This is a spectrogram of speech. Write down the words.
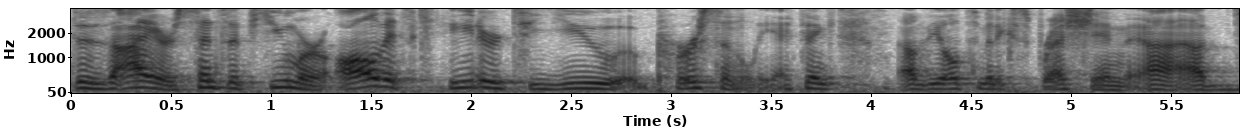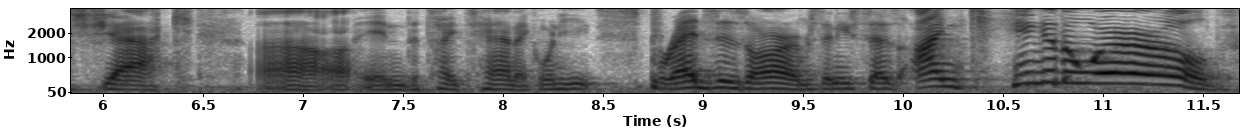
desires, sense of humor. All of it's catered to you personally. I think of the ultimate expression uh, of Jack uh, in the Titanic when he spreads his arms and he says, I'm king of the world.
